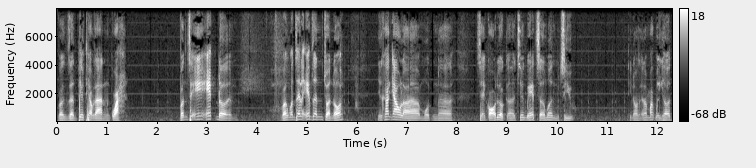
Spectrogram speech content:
Vâng, dần tiếp theo ra ăn quả Vẫn sẽ ép đời Vâng, vẫn sẽ là ép dân chuẩn thôi Nhưng khác nhau là một uh, Sẽ có được uh, chiếc bé sớm hơn một xíu Thì nó sẽ là mắc bình hơn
